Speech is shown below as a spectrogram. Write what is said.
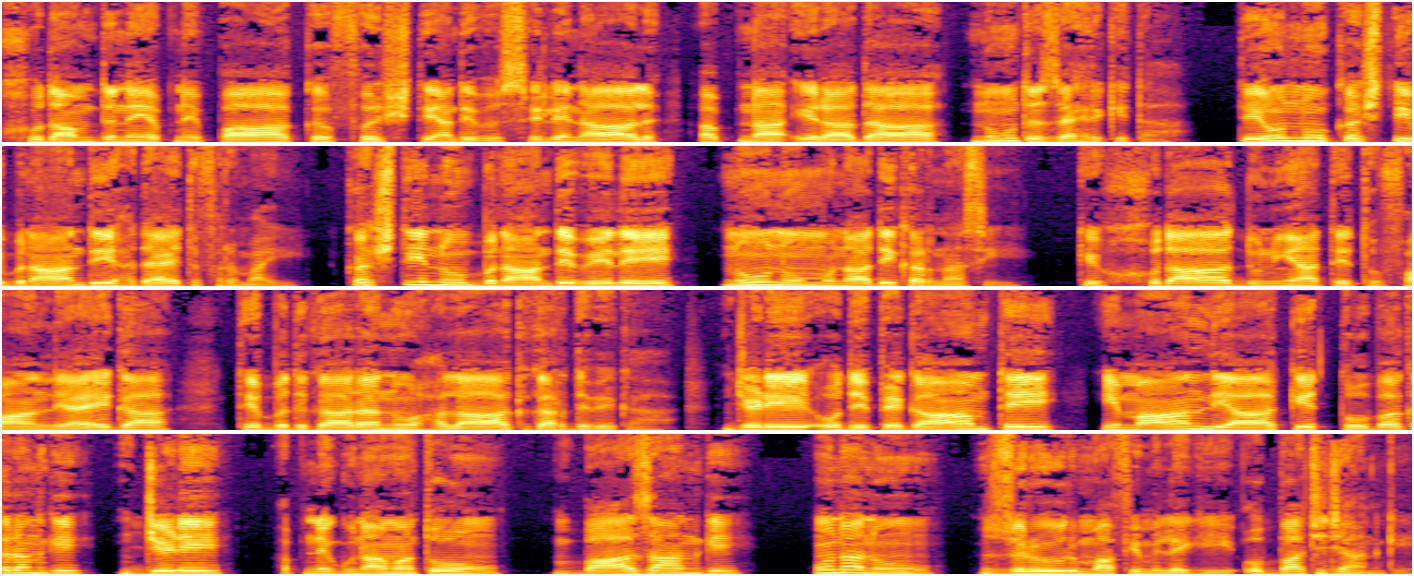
ਖੁਦਾਮਦ ਨੇ ਆਪਣੇ ਪਾਕ ਫਰਿਸ਼ਤਿਆਂ ਦੇ ਵਸੀਲੇ ਨਾਲ ਆਪਣਾ ਇਰਾਦਾ ਨੂੰ ਤੇ ਜ਼ਾਹਿਰ ਕੀਤਾ ਤੇ ਉਹਨੂੰ ਕਸ਼ਤੀ ਬਣਾਉਣ ਦੀ ਹਦਾਇਤ ਫਰਮਾਈ। ਕਸ਼ਤੀ ਨੂੰ ਬਣਾਉਣ ਦੇ ਵੇਲੇ ਨੂੰ ਨੂੰ ਮੁਨਾਦੀ ਕਰਨਾ ਸੀ ਕਿ ਖੁਦਾ ਦੁਨੀਆ ਤੇ ਤੂਫਾਨ ਲਿਆਏਗਾ ਤੇ ਬਦਕਾਰਾਂ ਨੂੰ ਹਲਾਕ ਕਰ ਦੇਵੇਗਾ, ਜਿਹੜੇ ਉਹਦੇ ਪੈਗਾਮ ਤੇ ਈਮਾਨ ਲਿਆ ਕੇ ਤੋਬਾ ਕਰਨਗੇ, ਜਿਹੜੇ ਆਪਣੇ ਗੁਨਾਹਾਂ ਤੋਂ ਬਾਜ਼ ਆਣਗੇ ਉਹਨਾਂ ਨੂੰ ਜ਼ਰੂਰ ਮਾਫੀ ਮਿਲੇਗੀ, ਉਹ ਬਚ ਜਾਣਗੇ।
